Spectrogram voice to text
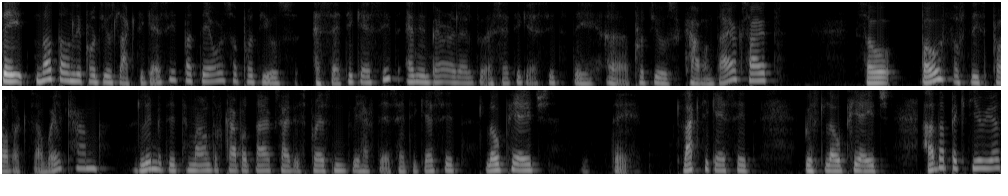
they not only produce lactic acid, but they also produce acetic acid. And in parallel to acetic acid, they uh, produce carbon dioxide. So both of these products are welcome. Limited amount of carbon dioxide is present. We have the acetic acid, low pH, the lactic acid with low pH. Other bacteria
